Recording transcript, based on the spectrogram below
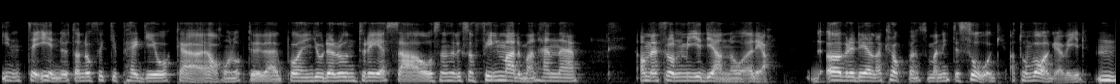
inte in utan då fick ju Peggy åka, ja hon åkte iväg på en jorden runt-resa och sen liksom filmade man henne ja, men från midjan och eller ja, övre delen av kroppen som man inte såg att hon var gravid. Mm.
